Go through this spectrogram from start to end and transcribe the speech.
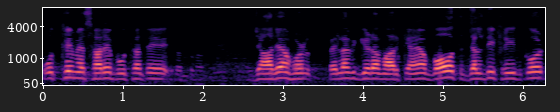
ਉੱਥੇ ਮੈਂ ਸਾਰੇ ਬੂਥਾਂ ਤੇ ਜਾ ਰਿਹਾ ਹੁਣ ਪਹਿਲਾਂ ਵੀ ਗੇੜਾ ਮਾਰ ਕੇ ਆਇਆ। ਬਹੁਤ ਜਲਦੀ ਫਰੀਦਕੋਟ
